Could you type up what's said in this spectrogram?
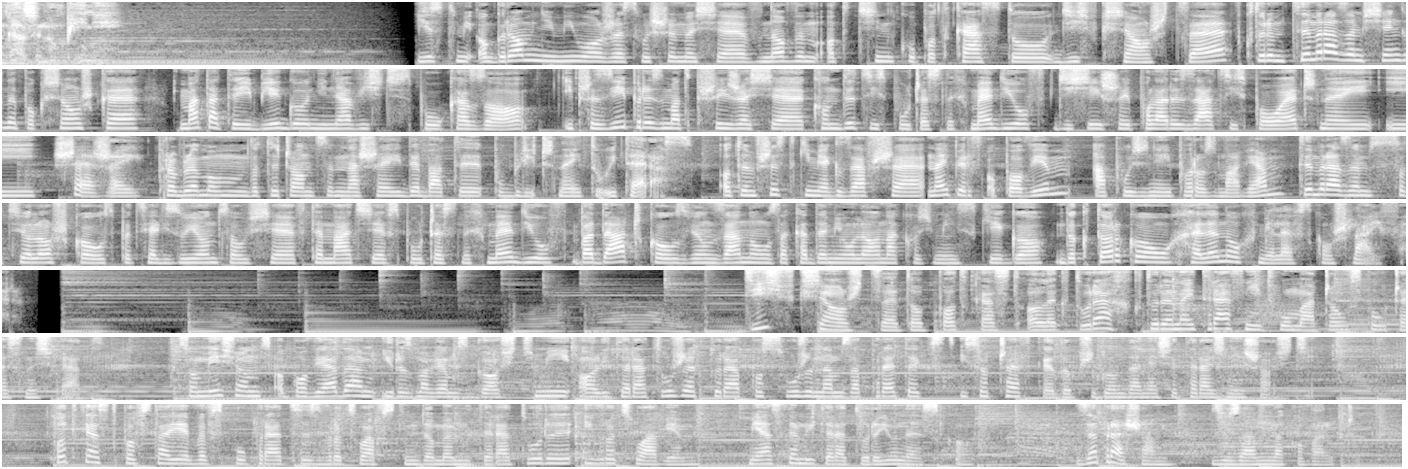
magazyn opinii. Jest mi ogromnie miło, że słyszymy się w nowym odcinku podcastu Dziś w książce, w którym tym razem sięgnę po książkę Mata Tejbiego Nienawiść spółka ZO i przez jej pryzmat przyjrzę się kondycji współczesnych mediów, dzisiejszej polaryzacji społecznej i szerzej problemom dotyczącym naszej debaty publicznej tu i teraz. O tym wszystkim, jak zawsze, najpierw opowiem, a później porozmawiam. Tym razem z socjolożką specjalizującą się w temacie współczesnych mediów, badaczką związaną z Akademią Leona Koźmińskiego, doktorką Heleną Chmielewską-Schleifer. Dziś w książce to podcast o lekturach, które najtrafniej tłumaczą współczesny świat. Co miesiąc opowiadam i rozmawiam z gośćmi o literaturze, która posłuży nam za pretekst i soczewkę do przyglądania się teraźniejszości. Podcast powstaje we współpracy z Wrocławskim Domem Literatury i Wrocławiem, miastem literatury UNESCO. Zapraszam, Zuzanna Kowalczyk.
